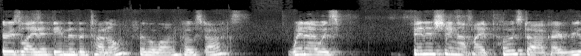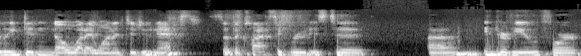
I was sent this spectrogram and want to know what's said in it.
there's light at the end of the tunnel for the long postdocs. When I was finishing up my postdoc, I really didn't know what I wanted to do next. So the classic route is to um, interview for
